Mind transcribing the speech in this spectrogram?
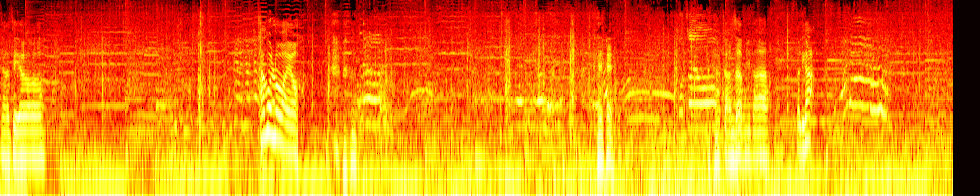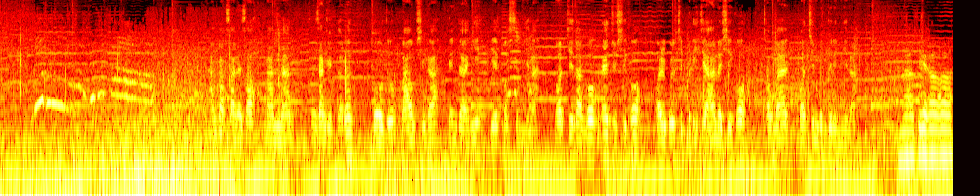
안녕하세요. 타고 올라와요. 멋져요. 감사합니다. 빨리 가. 한박산에서 만난 등산객들은 모두 마음씨가 굉장히 예뻤습니다. 멋지다고 해주시고 얼굴 찌푸리지 않으시고 정말 멋진 분들입니다. 안녕하세요.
